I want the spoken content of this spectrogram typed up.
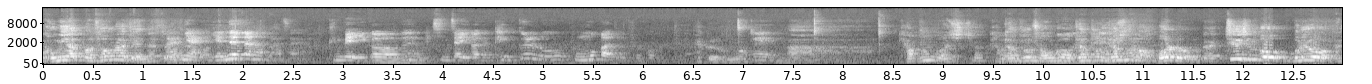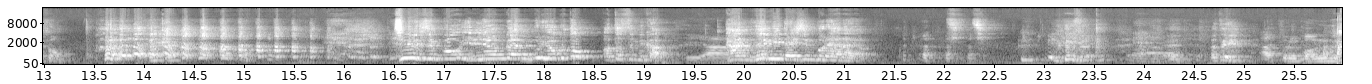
공이학번 서운하죠 옛날 사람. 아니야 옛날 사람 맞아요 근데 이거는 진짜 이거는 댓글로 공모 받으면 좋을 것 같아요 댓글 공모. 네. 아 경품 것이죠. 경품 좋은 거. 경품 경품 뭐- 뭘로? 그러니까 치으신보 무료 배송. 치으신보 1년간 무료 구독 이야. 단 회비 내신 분에 하나요. 네, 어떻게? 앞으로 버는 거.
